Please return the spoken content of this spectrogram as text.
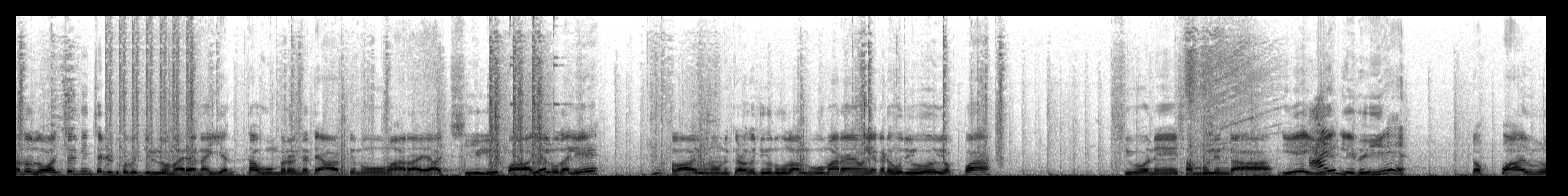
ಅದು ಲಾಂಚರ್ ಗಿಂಚರ್ ಇಟ್ಕೋಬೇಕಿಲ್ಲ ಮಾರ ನಾ ಎಂತ ಹುಂಬರಂಗತೆ ಆಡ್ತೀನೋ ಮಾರಾಯ ಚೀಲಿ ಪಾ. ಎಲ್ಲಿ ಹೋದಲ್ಲಿ ಅಲ್ಲ ಇವನು ಅವ್ನು ಕೆಳಗೆ ಜಿಗದು ಹೋದ ಹೂ ಮಾರಾಯ ಎಕಡೆ ಹೋದಿ? ಹೋ ಯಪ್ಪ. ಶಿವನೇ ಶಂಭುಲಿಂಗ. ಏ, ಏನ್ಲಿ ಇದು? ಏ. ಯಪ್ಪ, ಇವನು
